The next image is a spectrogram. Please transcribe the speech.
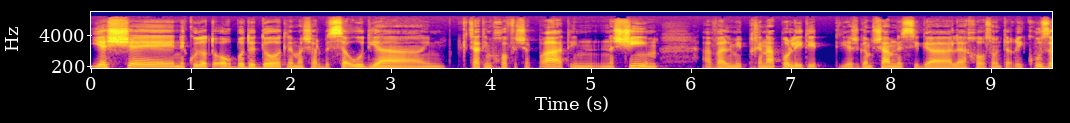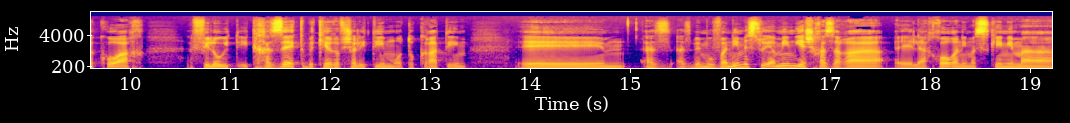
יש נקודות אור בודדות, למשל בסעודיה, עם, קצת עם חופש הפרט, עם נשים, אבל מבחינה פוליטית יש גם שם נסיגה לאחור, זאת אומרת, ריכוז הכוח אפילו התחזק בקרב שליטים אוטוקרטיים. אה, אז, אז במובנים מסוימים יש חזרה אה, לאחור, אני מסכים עם ה...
